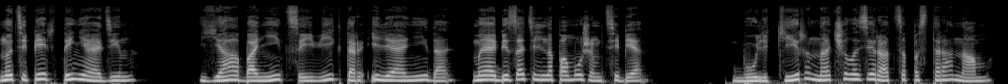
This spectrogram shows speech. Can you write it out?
Но теперь ты не один. Я, Боница и Виктор и Леонида, мы обязательно поможем тебе». Булькир начал озираться по сторонам.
